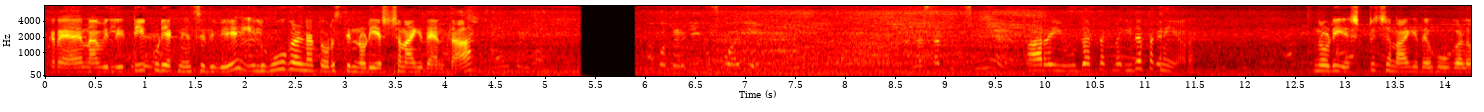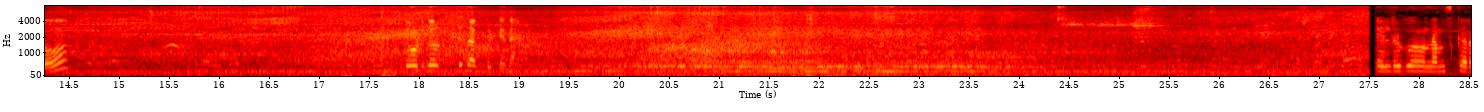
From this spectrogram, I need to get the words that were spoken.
ಯಾಕಂದ್ರೆ ನಾವಿಲ್ಲಿ ಟೀ ಕುಡಿಯಕ್ಕೆ ನಿಲ್ಸಿದೀವಿ. ಇಲ್ಲಿ ಹೂಗಳನ್ನ ತೋರಿಸ್ತೀನಿ ನೋಡಿ ಎಷ್ಟು ಚೆನ್ನಾಗಿದೆ ಅಂತ. ನೋಡಿ ಎಷ್ಟು ಚೆನ್ನಾಗಿದೆ ಹೂಗಳು. ದೊಡ್ಡ ದೊಡ್ಡದಾಗ್ಬಿಟ್ಟಿದೆ. ಎಲ್ರಿಗೂ ನಮಸ್ಕಾರ.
